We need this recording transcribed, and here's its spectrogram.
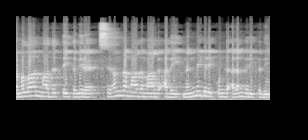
ரமலான் மாதத்தை தவிர சிறந்த மாதமாக அதை நன்மைகளை கொண்டு அலங்கரித்ததை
